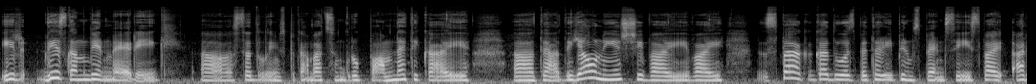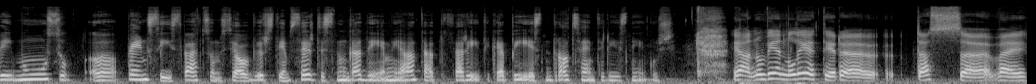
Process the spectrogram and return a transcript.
ir diezgan vienmērīgi sadalījums pa tām vecuma grupām. Ne tikai tādi jaunieši vai, vai spēka gados, bet arī pirmspensijas, vai arī mūsu pensijas vecums jau virs tiem 60 gadiem. Jā, tātad arī tikai 50% ir iesnieguši. Jā, nu viena lieta ir tas, vai,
